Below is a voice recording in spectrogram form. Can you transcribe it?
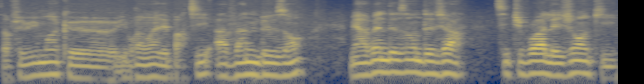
Ça fait 8 mois que il est parti à 22 ans. Mais à 22 ans déjà, si tu vois les gens qui,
